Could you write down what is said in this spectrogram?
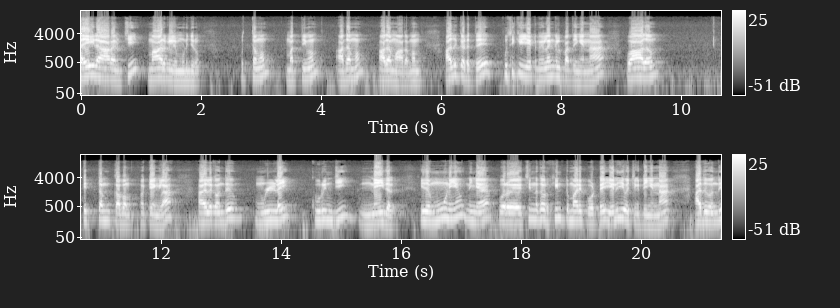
தையில் ஆரம்பித்து மார்கழி முடிஞ்சிடும் உத்தமம் மத்தியமம் அதமம் அதமாதமம். அதுக்கடுத்து புசிக்க ஏற்ற நிலங்கள் பார்த்திங்கன்னா வாதம் பித்தம் கபம். ஓகேங்களா? அதில் வந்து முல்லை குறிஞ்சி நெய்தல். இது மூணையும் நீங்கள் ஒரு சின்னதாக ஒரு ஹிண்ட் மாதிரி போட்டு எழுதி வச்சுக்கிட்டிங்கன்னா அது வந்து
